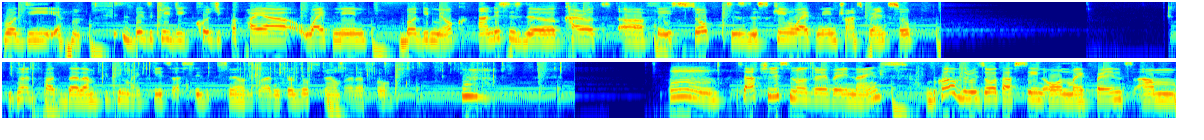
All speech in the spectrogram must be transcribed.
body this is basically the kojic papaya whitening body milk. And this is the carrot uh, face soap. This is the skin whitening transparent soap. Not the fact that i'm keeping my face as if it smells bad it doesn't smell bad at all. Mm, it actually smells very very nice. Because of the result i've seen on my friends um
